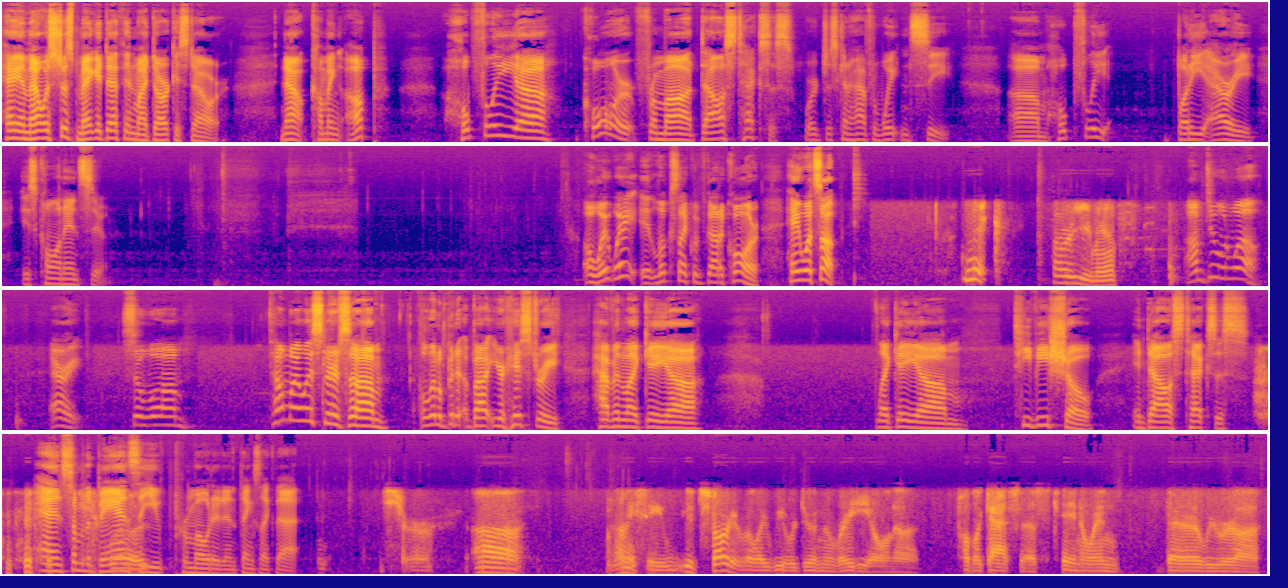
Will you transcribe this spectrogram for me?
Hey, and that was just Megadeth in my darkest hour. Now, coming up, hopefully, uh, caller from uh, Dallas, Texas. We're just going to have to wait and see. Um, hopefully, Buddy Ari is calling in soon. Oh, wait, wait. It looks like we've got a caller. Hey, what's up? Nick, how are you, man? I'm doing well. Ari, so um, tell my listeners um, a little bit about your history having like a uh, like a um, TV show in Dallas, Texas, and some of the bands Well, that you promoted and things like that. Sure. Uh, let me see. It started really. We were doing the radio on a public access KNON. There, we were uh,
